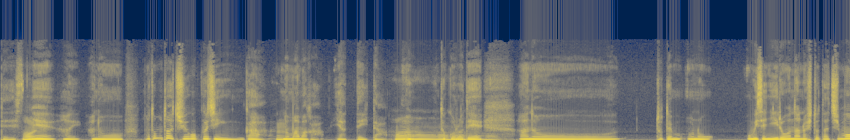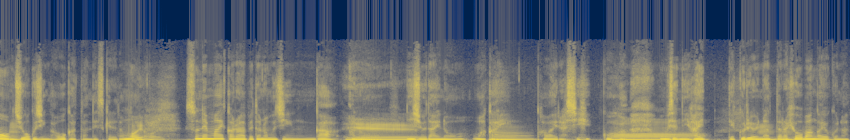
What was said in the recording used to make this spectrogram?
てですね、はい。あのもともとは中国人が、うんのママがやっていた、はあところで、あのーとてもあのお店にいる女の人たちもうん。中国人が多かったんですけれども、はいはい。数年前からベトナム人があのへー20代の若いうん。可愛らしい子がお店に入ってくるようになったら評判が良くなっ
